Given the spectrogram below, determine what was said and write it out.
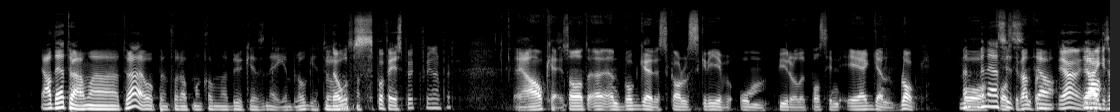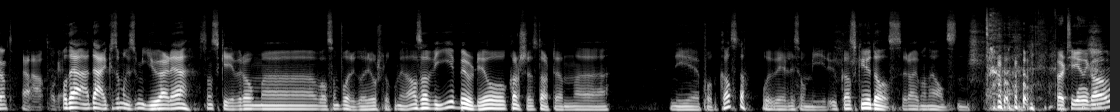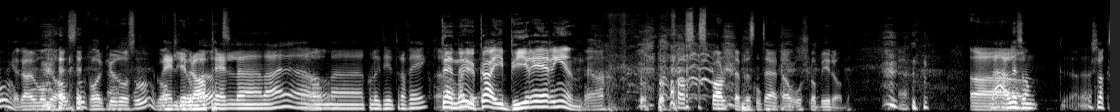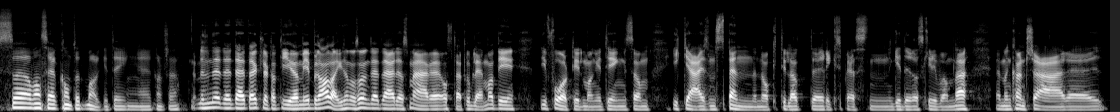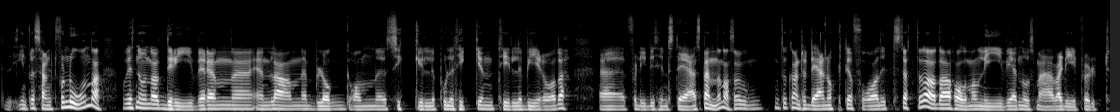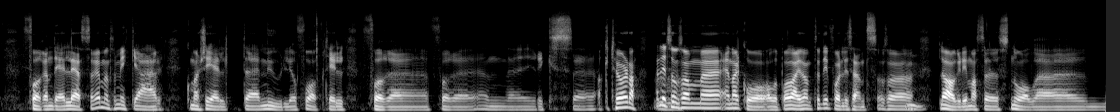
Ja, det tror jeg, tror jeg er åpen for at man kan bruke sin egen blogg. Notes på Facebook, for eksempel. Ja, ok. Sånn at eh, en blogger skal skrive om byrådet på sin egen blogg. Men, og men jeg det. ja, Ja, ja, Ja. ikke sant? ja. Ja, ok. Og det er, det er jo ikke så mange som gjør det, som skriver om uh, hva som foregår i Oslo kommune. Altså, Vi burde jo kanskje starte en øh, ny podkast, hvor vi liksom gir ukas kudos. Raymond Johansen. For tiende gang, Raymond Johansen for kudosen. Godt Veldig bra jobbet. appell øh, der øh, Ja. om øh, kollektivtrafikk. Denne uka i byregjeringen! Ja. Fast spalte presentert av Oslo byråd. Det er jo liksom slags øh, avansert content marketing, øh, kanskje. Men det, det, det er klart at de gjør mye bra. Da, det, det er det som er, eh, ofte er problemet. At de, de får til mange ting som ikke er liksom, spennende nok til at eh, rikspressen gidder å skrive om det, eh, men kanskje er eh, interessant for noen. da. Og Hvis noen da driver en, eh, en eller annen blogg om eh, sykkelpolitikken til byrådet eh, fordi de syns det er spennende, da, så, så kanskje det er nok til å få litt støtte. Da, da holder man liv i noe som er verdifullt for en del lesere, men som ikke er kommersielt eh, mulig å få til for, eh, for eh, en riksaktør. da. Det er litt sånn som NRK holder på. da, ikke sant? De får lisens, og så lager de masse snåle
